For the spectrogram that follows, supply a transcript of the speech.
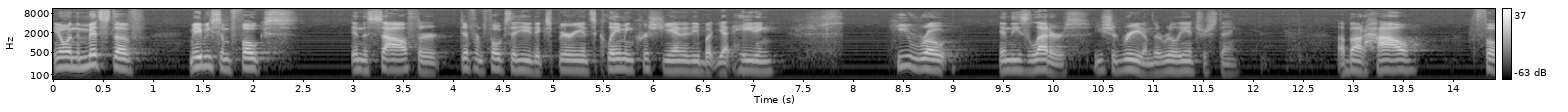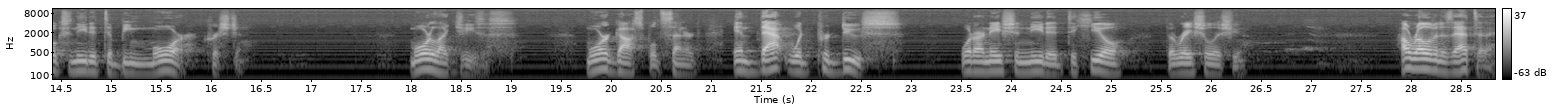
You know, in the midst of maybe some folks in the South or different folks that he'd experienced claiming Christianity but yet hating, he wrote in these letters, you should read them, they're really interesting, about how folks needed to be more Christian, more like Jesus, more gospel centered. And that would produce what our nation needed to heal the racial issue. How relevant is that today?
